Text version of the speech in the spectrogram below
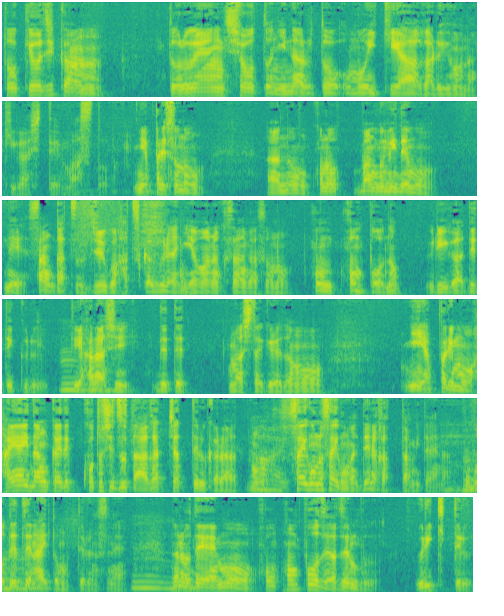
東京時間ドル円ショートになると思いきや上がるような気がしてますと。やっぱりそのあのこの番組でもね3月15、20日ぐらいに山中さんがその本本邦の売りが出てくるっていう話出てましたけれども、やっぱりもう早い段階で今年ずっと上がっちゃってるから、もう最後の最後まで出なかったみたいな、ほぼ出てないと思ってるんですね。なので、もう本邦税は全部売り切ってる。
